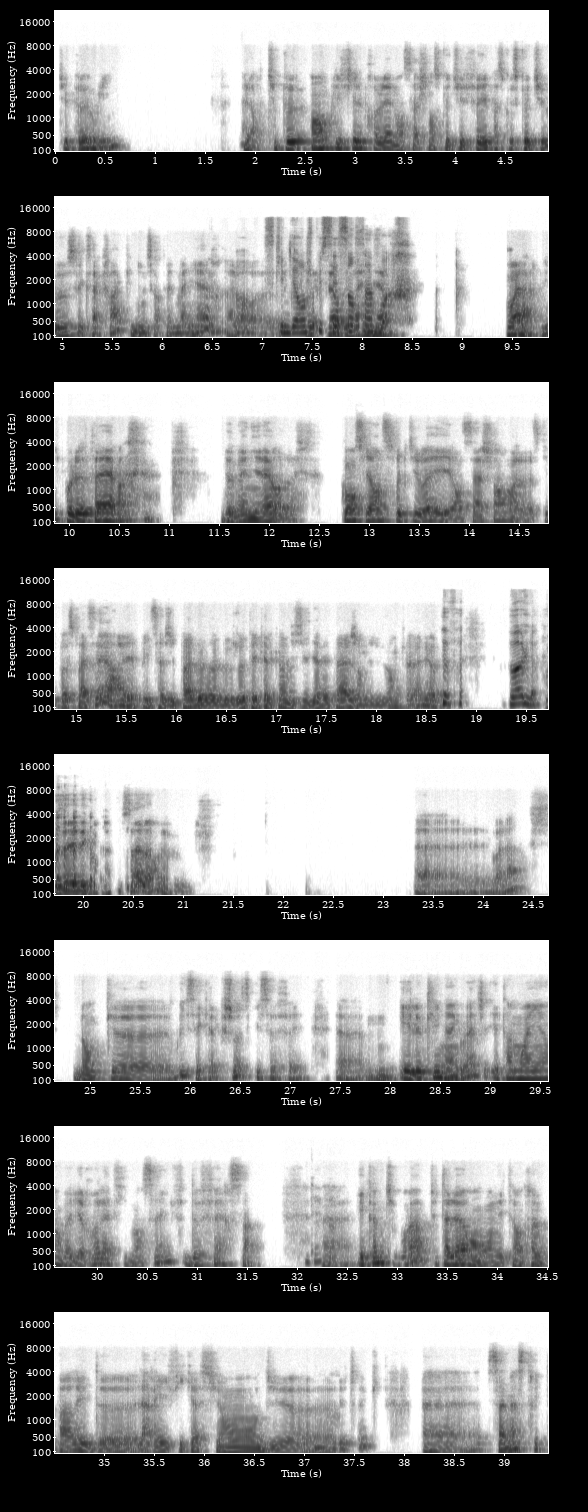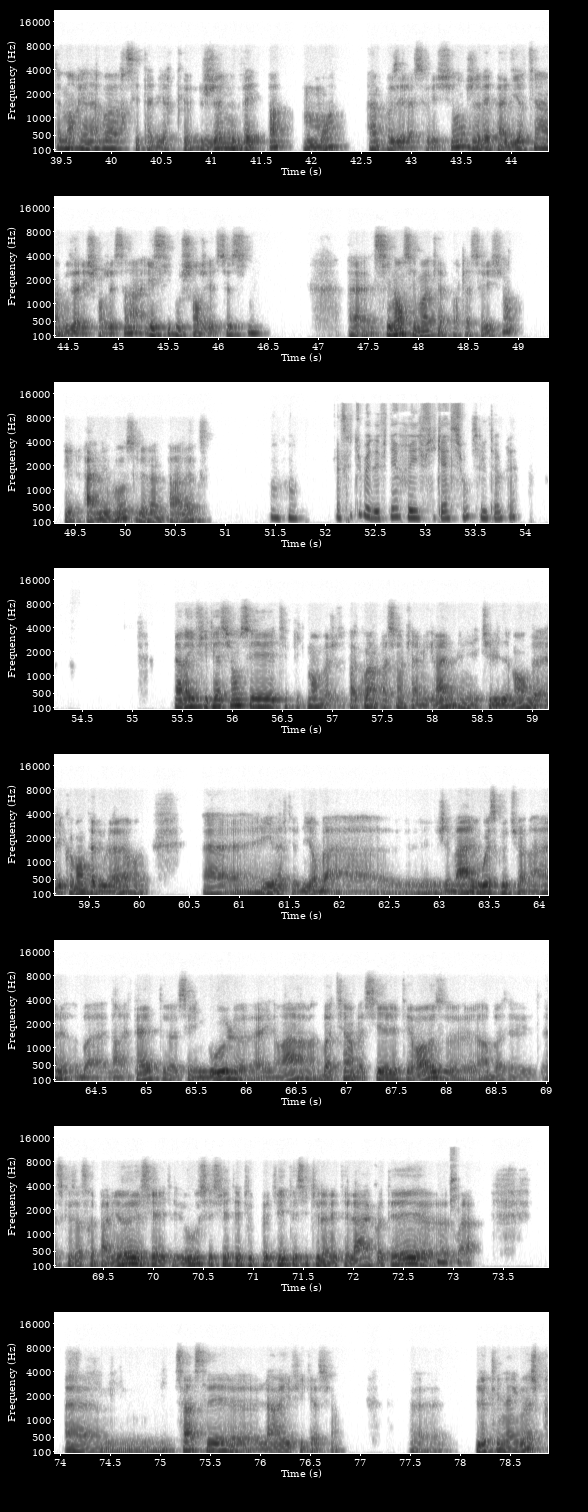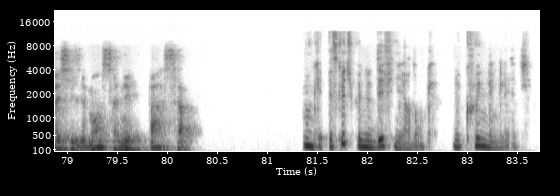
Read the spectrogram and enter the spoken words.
Tu peux, oui. Alors, tu peux amplifier le problème en sachant ce que tu fais, parce que ce que tu veux, c'est que ça craque d'une certaine manière. Alors, ce qui me dérange plus, c'est sans savoir. Voilà, il faut le faire de manière euh, consciente, structurée et en sachant euh, ce qui peut se passer. Hein. il ne s'agit pas de, jeter quelqu'un du sixième étage en lui disant que allez, hop, Vol. vous allez découvrir tout ça. Euh, voilà. Donc, oui, c'est quelque chose qui se fait. et le clean language est un moyen, on va dire, relativement safe de faire ça. et comme tu vois, tout à l'heure, on était en train de parler de la réification du, mmh. du truc. Euh, ça n'a strictement rien à voir. C'est-à-dire que je ne vais pas, moi, imposer la solution. Je ne vais pas dire, tiens, vous allez changer ça, et si vous changez ceci? Euh, Sinon, c'est moi qui apporte la solution. Et à nouveau, c'est le même paradoxe. Mhm. Est-ce que tu peux définir réification, s'il te plaît? La réification, c'est typiquement, bah, je ne sais pas quoi, un patient qui a une migraine, et tu lui demandes, elle est comment ta douleur? Euh, et il va te dire, bah, j'ai mal, où est-ce que tu as mal? Bah, Dans la tête, c'est une boule, elle est noire. Bah, tiens, bah, si elle était rose, ah, bah, est-ce que ça serait pas mieux? Et si elle était douce? Et si elle était toute petite? Et si tu la mettais là à côté? Euh, Voilà. Euh, ça, c'est la réification. le clean language, précisément, ça n'est pas ça. Est-ce que tu peux nous définir donc le clean language?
